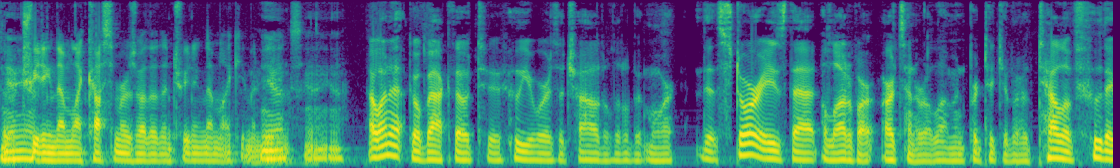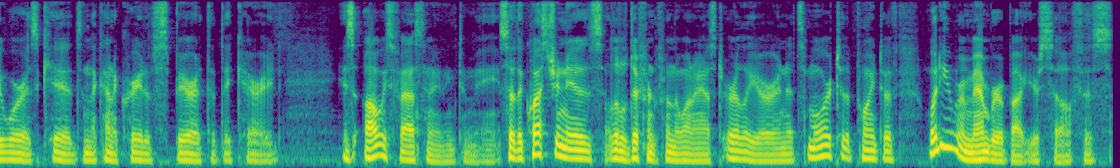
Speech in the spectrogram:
yeah, yeah. treating them like customers rather than treating them like human yeah, beings. Yeah, yeah. I want to go back though to who you were as a child a little bit more. The stories that a lot of our Art Center alum in particular tell of who they were as kids and the kind of creative spirit that they carried is always fascinating to me. So the question is a little different from the one I asked earlier, and it's more to the point of what do you remember about yourself as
